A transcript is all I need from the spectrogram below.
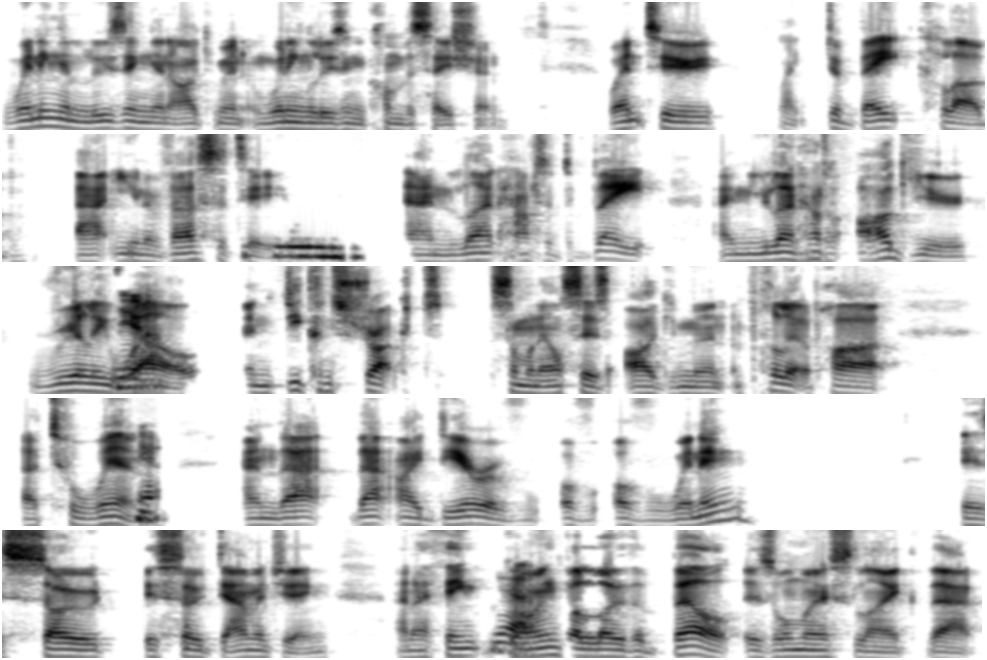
winning and losing an argument and winning and losing a conversation. Went to like debate club at university mm. and learned how to debate and you learn how to argue really yeah. well and deconstruct someone else's argument and pull it apart uh, to win. Yeah. And that that idea of, of of winning is so is so damaging. And I think yeah. going below the belt is almost like that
